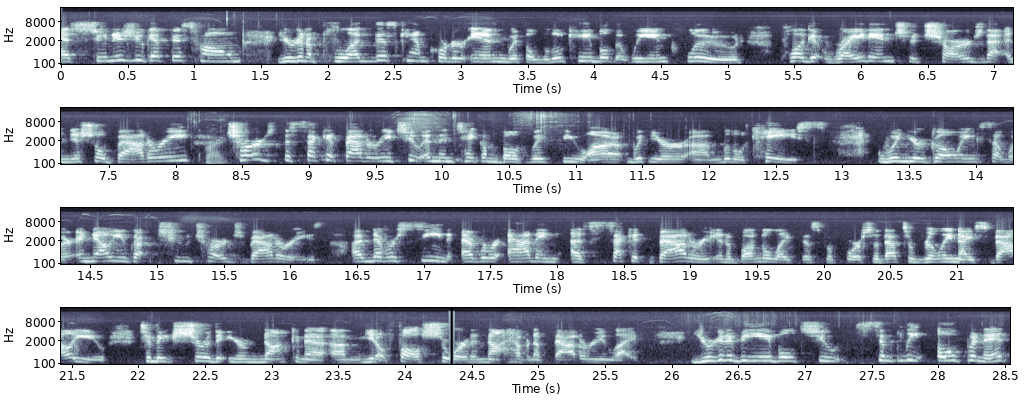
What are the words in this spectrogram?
As soon as you get this home, you're going to plug this camcorder in with a little cable that we include, plug it right in to charge that initial battery, right. charge the second battery too, and then take them both with you uh, with your um, little case when you're going somewhere. And now you've got two charged batteries. I've never seen ever adding a second battery in a bundle like this before, so that's a really nice value to make sure that you're not going to, um, you know, fall short and not have enough battery life. You're going to be able to simply open it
